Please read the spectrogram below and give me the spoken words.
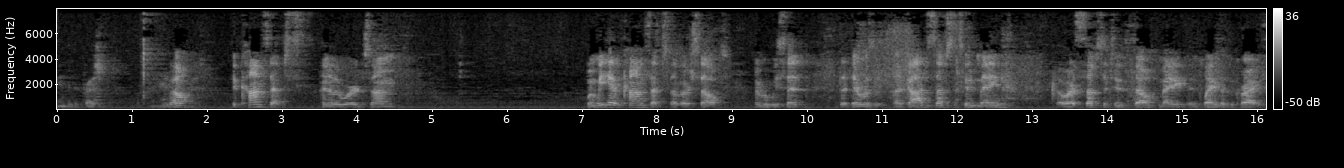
into the present? Well, the concepts, in other words, um, when we have concepts of ourselves, remember we said that there was a, a God substitute made or a substitute self made in place of the Christ.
